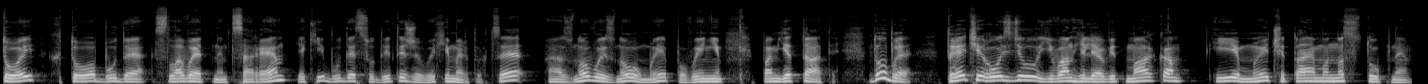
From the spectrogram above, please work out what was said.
той, хто буде славетним царем, який буде судити живих і мертвих. Це знову і знову ми повинні пам'ятати. Добре, Третій розділ Євангелія від Марка, і ми читаємо наступне.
